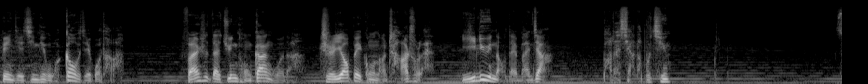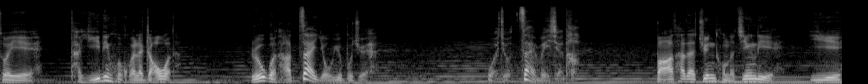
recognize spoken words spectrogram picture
并且今天我告诫过他，凡是在军统干过的，只要被共党查出来，一律脑袋搬家，把他吓得不轻。所以他一定会回来找我的。如果他再犹豫不决，我就再威胁他，把他在军统的经历以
